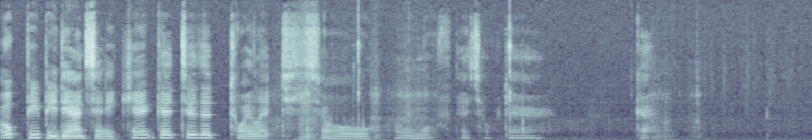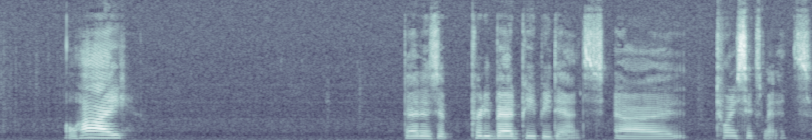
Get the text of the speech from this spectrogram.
Oh, pee pee dancing. He can't get to the toilet, so let me move this over there. Okay. Oh, hi. That is a pretty bad pee pee dance. Uh, 26 minutes.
